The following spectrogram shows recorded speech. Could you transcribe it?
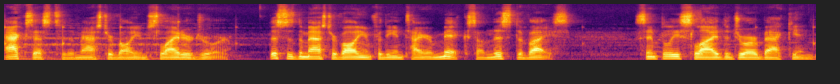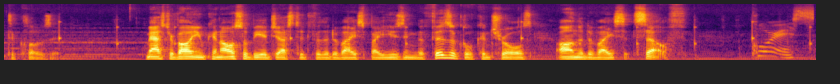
access to the master volume slider drawer. This is the master volume for the entire mix on this device. Simply slide the drawer back in to close it. Master volume can also be adjusted for the device by using the physical controls on the device itself. Chorus.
